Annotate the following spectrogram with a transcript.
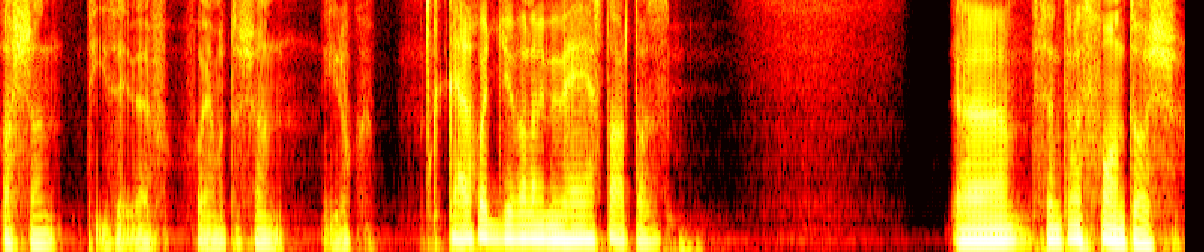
lassan tíz éve folyamatosan írok. Kell, hogy valami műhelyhez tartoz? Szerintem ez fontos.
